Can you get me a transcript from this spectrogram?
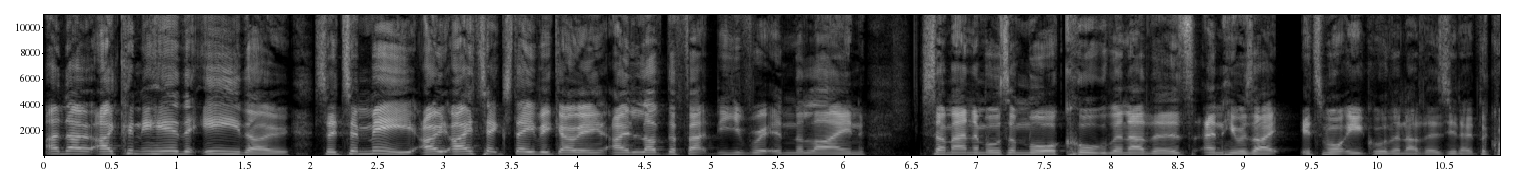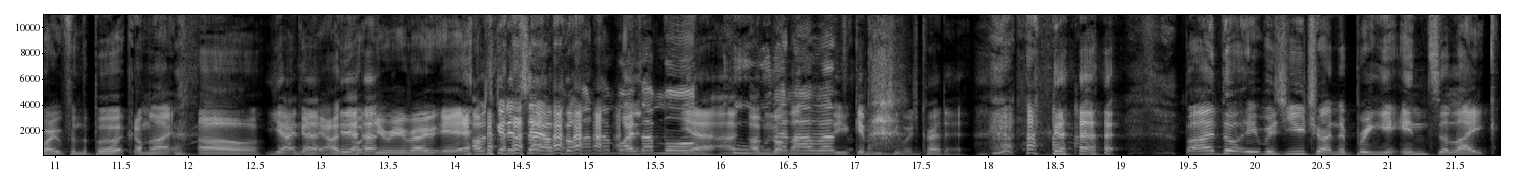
I know I couldn't hear the E though. So to me, I, I text David going, I love the fact that you've written the line, some animals are more cool than others. And he was like, it's more equal than others. You know, the quote from the book. I'm like, oh, Yeah, I okay, know. I Yeah. thought you rewrote it. I was going to say, I thought Animals I- are more yeah, I- cool I'm not than that, others. You give me too much credit. But I thought it was you trying to bring it into like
